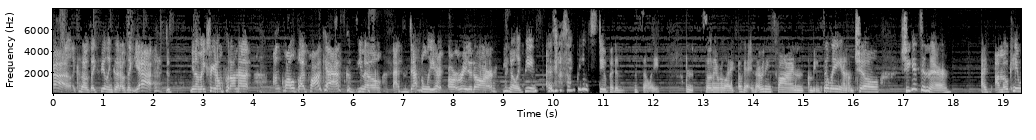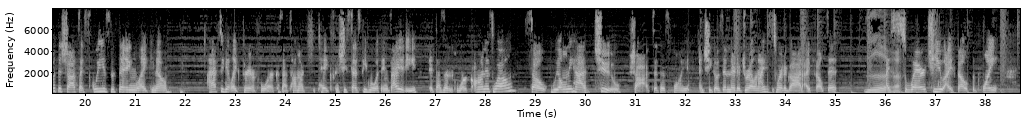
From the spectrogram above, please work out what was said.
cause I was like feeling good. I was like, yeah, just, you know, make sure you don't put on that unqualified podcast. Cause, you know, that's definitely rated R, you know, like being, I was just like being stupid and silly. And so they were like, okay, everything's fine. I'm being silly and I'm chill. She gets in there. I, I'm okay with the shots. I squeeze the thing like, you know, I have to get like three or four because that's how much it takes. Because she says people with anxiety, it doesn't work on as well. So we only had two shots at this point, and she goes in there to drill, and I swear to God, I felt it. I swear to you, I felt the point.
